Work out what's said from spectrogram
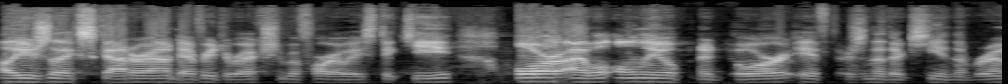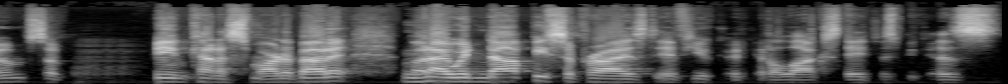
I'll usually like scout around every direction before I waste a key, or I will only open a door if there's another key in the room. So being kind of smart about it. But Mhm. I would not be surprised if you could get a lock state just because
